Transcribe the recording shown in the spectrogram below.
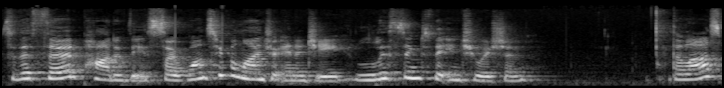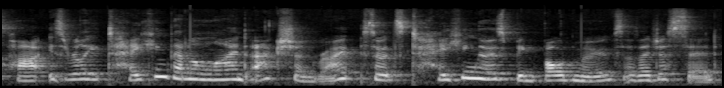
So, the third part of this so, once you've aligned your energy, listening to the intuition, the last part is really taking that aligned action, right? So, it's taking those big, bold moves, as I just said,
